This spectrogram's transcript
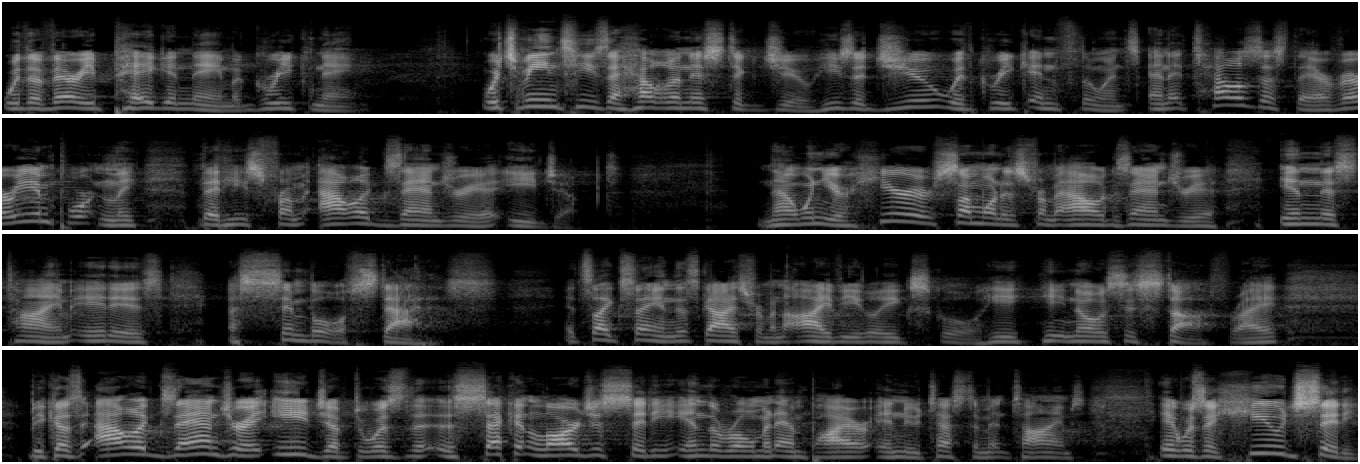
with a very pagan name, a Greek name, which means he's a Hellenistic Jew. He's a Jew with Greek influence. And it tells us there, very importantly, that he's from Alexandria, Egypt. Now, when you hear someone is from Alexandria in this time, it is a symbol of status. It's like saying this guy's from an Ivy League school. He, he knows his stuff, right? Because Alexandria, Egypt, was the, the second largest city in the Roman Empire in New Testament times. It was a huge city,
